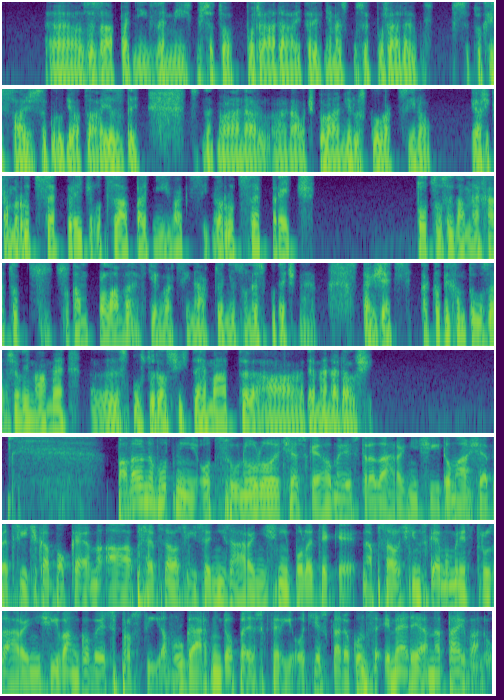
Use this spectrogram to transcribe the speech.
ze západních zemích, už se to pořádá, i tady v Německu se pořádá, se to chystá, že se budou dělat zájezdy na, na, na očkování ruskou vakcínou. Já říkám ruce pryč od západních vakcín, ruce pryč to, co se tam nechá, to, co tam plave v těch vakcínách, to je něco neskutečného. Takže takhle bychom to uzavřeli, máme eh, spoustu dalších témat a jdeme na další. Pavel Novotný odsunul českého ministra zahraničí Tomáše Petříčka bokem a převzal řízení zahraniční politiky. Napsal čínskému ministru zahraničí Wangovi prostý a vulgární dopis, který otiskla dokonce i média na Tajvanu.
